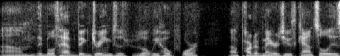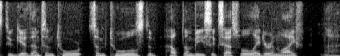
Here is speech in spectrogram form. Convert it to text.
Um, they both have big dreams, which is what we hope for. Uh, part of Mayor's Youth Council is to give them some tool, some tools to help them be successful later in life. Uh,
